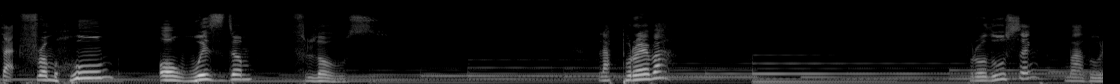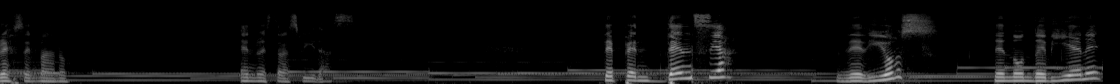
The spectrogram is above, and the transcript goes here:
that from whom all wisdom flows. Las pruebas producen madurez, hermano, en nuestras vidas. Dependencia de Dios, de donde viene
